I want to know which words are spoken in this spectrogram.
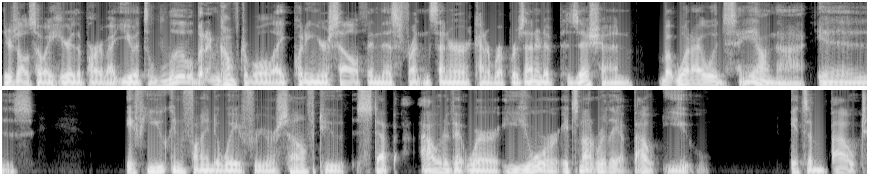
there's also, I hear the part about you, it's a little bit uncomfortable, like putting yourself in this front and center kind of representative position. But what I would say on that is if you can find a way for yourself to step out of it where you're, it's not really about you, it's about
